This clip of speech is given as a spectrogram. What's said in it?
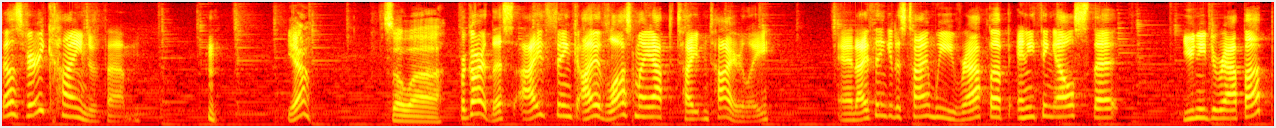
that was very kind of them. Yeah. So, uh, Regardless, I think I have lost my appetite entirely, and I think it is time we wrap up anything else that you need to wrap up,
